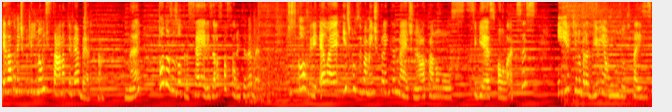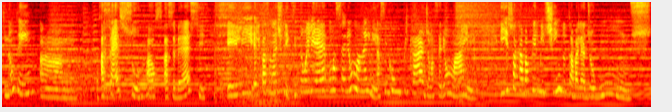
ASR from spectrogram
exatamente porque ele não está na TV aberta, né? Todas as outras séries, elas passaram em TV aberta. Discovery, ela é exclusivamente pra internet, né? Ela tá no CBS All Access e aqui no Brasil e em alguns outros países que não tem ah, acesso ao, à CBS, ele, ele passa na Netflix. Então ele é uma série online, assim como o Picard é uma série online. E isso acaba permitindo trabalhar de alguns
